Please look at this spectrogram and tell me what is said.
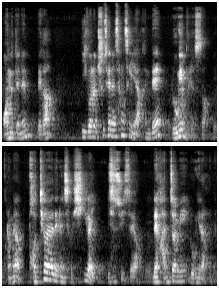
어느 때는 내가 이거는 추세는 상승이야. 근데 롱에 물렸어. 음. 그러면 버텨야 되는 그 시기가 이- 있을 수 있어요. 음. 내 관점이 롱이다 그러면은.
